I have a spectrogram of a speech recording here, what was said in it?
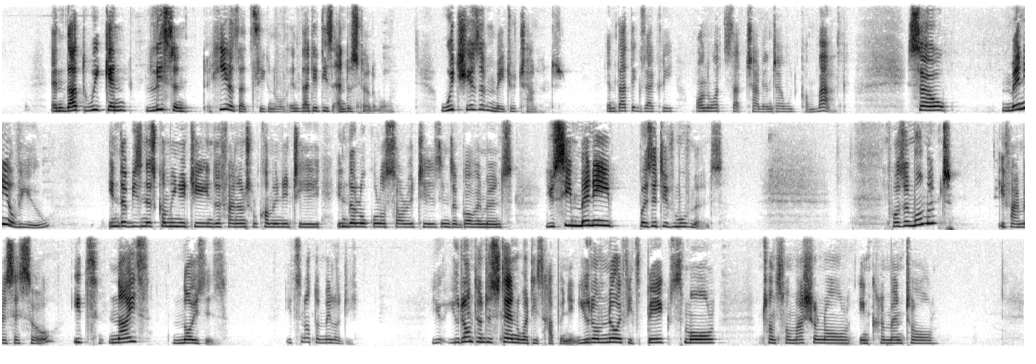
and that we can listen, hear that signal, and that it is understandable, which is a major challenge. And that exactly on what's that challenge I would come back. So many of you in the business community, in the financial community, in the local authorities, in the governments, you see many positive movements. For the moment, if I may say so, it's nice noises. It's not a melody. You, you don't understand what is happening. You don't know if it's big, small, transformational, incremental.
